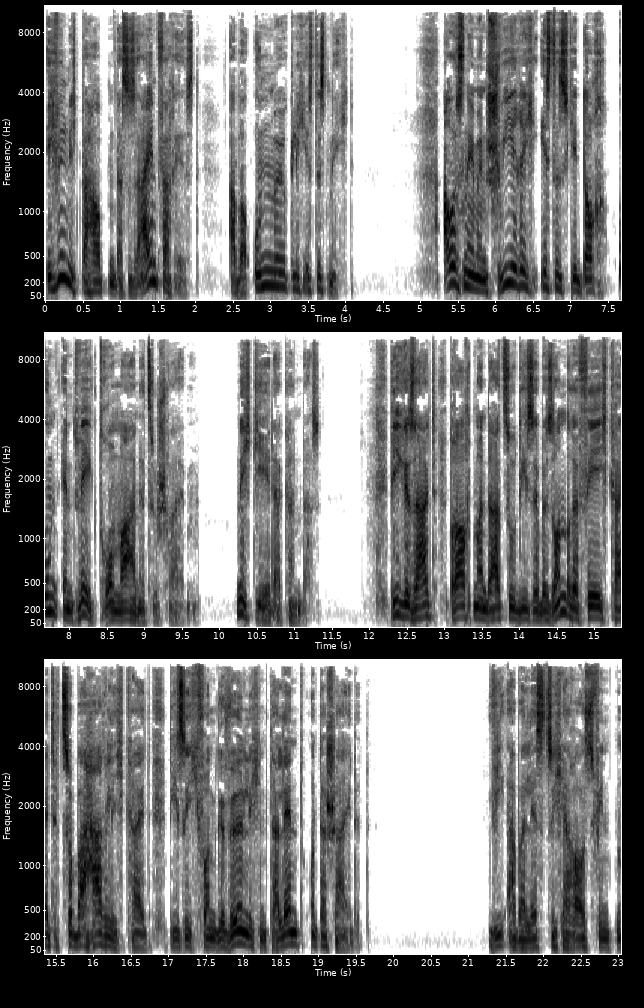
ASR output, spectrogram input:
Ich will nicht behaupten, dass es einfach ist, aber unmöglich ist es nicht. Ausnehmend schwierig ist es jedoch, unentwegt Romane zu schreiben. Nicht jeder kann das. Wie gesagt, braucht man dazu diese besondere Fähigkeit zur Beharrlichkeit, die sich von gewöhnlichem Talent unterscheidet. Wie aber lässt sich herausfinden,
